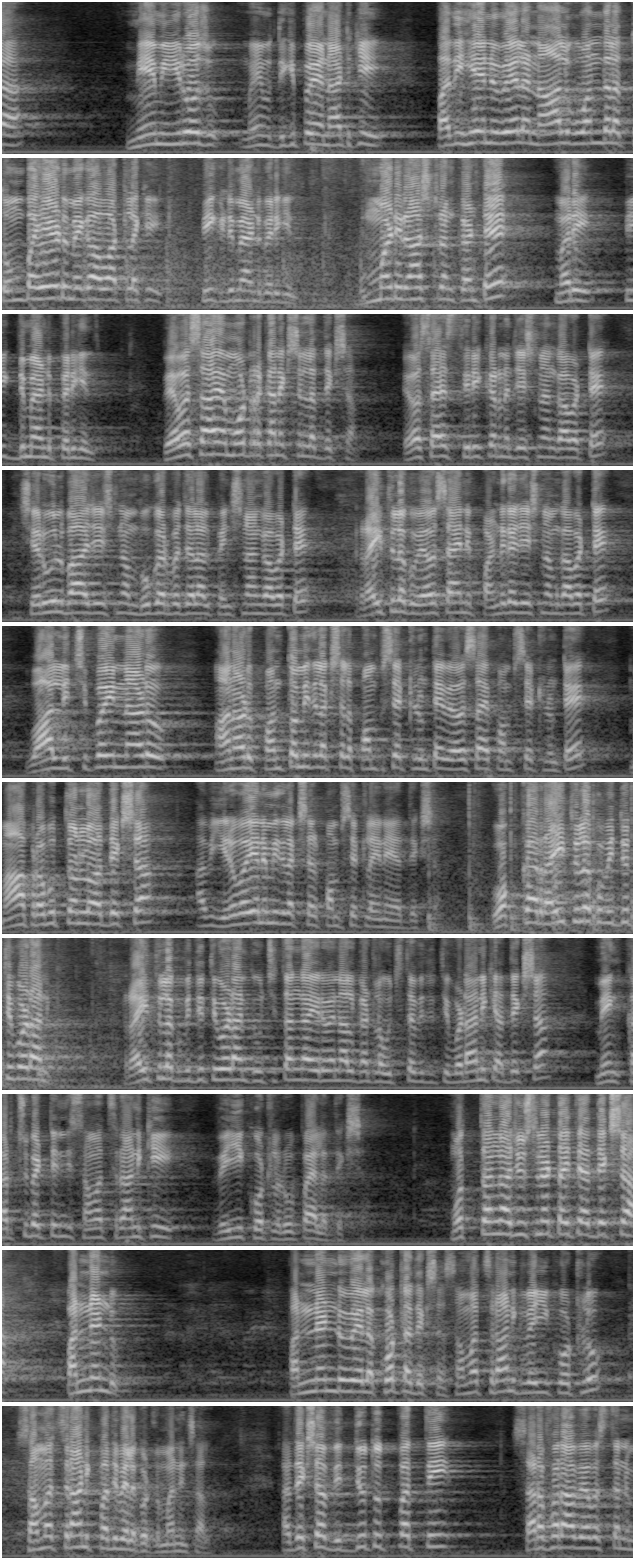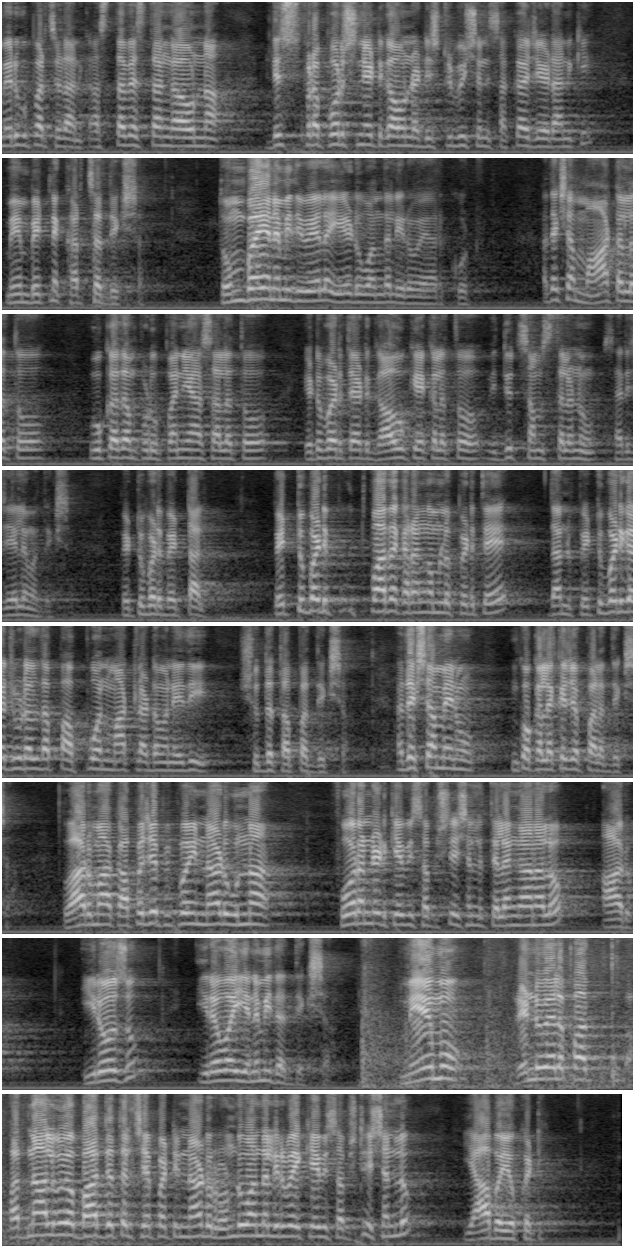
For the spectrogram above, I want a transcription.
మేము ఈరోజు మేము దిగిపోయే నాటికి పదిహేను వేల నాలుగు వందల తొంభై ఏడు మెగావాట్లకి పీక్ డిమాండ్ పెరిగింది. ఉమ్మడి రాష్ట్రం కంటే మరి పీక్ డిమాండ్ పెరిగింది. వ్యవసాయ మోటార్ కనెక్షన్ల అధ్యక్ష వ్యవసాయ స్థిరీకరణ చేసినాం కాబట్టే చెరువులు బాగా చేసినాం భూగర్భ జలాలు పెంచినాం కాబట్టే రైతులకు వ్యవసాయాన్ని పండుగ చేసినాం కాబట్టే వాళ్ళు ఇచ్చిపోయిన నాడు ఆనాడు పంతొమ్మిది లక్షల పంప్ సెట్లుంటే వ్యవసాయ పంప్ సెట్లుంటే మా ప్రభుత్వంలో అధ్యక్ష అవి ఇరవై ఎనిమిది లక్షల పంప్ సెట్లు అయినాయి అధ్యక్ష. ఒక్క రైతులకు విద్యుత్ ఇవ్వడానికి రైతులకు విద్యుత్ ఇవ్వడానికి ఉచితంగా ఇరవై నాలుగు గంటల ఉచిత విద్యుత్ ఇవ్వడానికి అధ్యక్ష మేము ఖర్చు పెట్టింది సంవత్సరానికి వెయ్యి కోట్ల రూపాయలు అధ్యక్ష. మొత్తంగా చూసినట్టయితే అధ్యక్ష పన్నెండు పన్నెండు వేల కోట్ల అధ్యక్ష. సంవత్సరానికి వెయ్యి కోట్లు సంవత్సరానికి పదివేల కోట్లు మన్నించాలి. అధ్యక్ష విద్యుత్ ఉత్పత్తి సరఫరా వ్యవస్థను మెరుగుపరచడానికి అస్తవ్యస్తంగా ఉన్న డిస్ప్రపోర్షనేట్గా ఉన్న డిస్ట్రిబ్యూషన్ చక్కగా చేయడానికి మేము పెట్టిన ఖర్చు అధ్యక్ష. తొంభై ఎనిమిది వేల ఏడు వందల ఇరవై ఆరు కోట్లు. అధ్యక్ష మాటలతో ఊకదంపుడు ఉపన్యాసాలతో ఎటుబడితే గావు కేకలతో విద్యుత్ సంస్థలను సరిచేయలేము అధ్యక్ష. పెట్టుబడి పెట్టాలి. పెట్టుబడి ఉత్పాదక రంగంలో పెడితే దాన్ని పెట్టుబడిగా చూడాలి తప్ప అప్పు అని మాట్లాడడం అనేది శుద్ధ తప్ప అధ్యక్ష. అధ్యక్ష మేము ఇంకొక లెక్క చెప్పాలి అధ్యక్ష. వారు మాకు అప్పజెప్పిపోయిన నాడు ఉన్న ఫోర్ హండ్రెడ్ కేవీ సబ్స్టేషన్లు తెలంగాణలో ఆరు. ఈరోజు ఇరవై ఎనిమిది అధ్యక్ష. మేము రెండు వేల పద్ పద్నాలుగులో బాధ్యతలు చేపట్టినాడు రెండు వందల ఇరవై కేవీ సబ్స్టేషన్లు యాభై ఒకటి.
